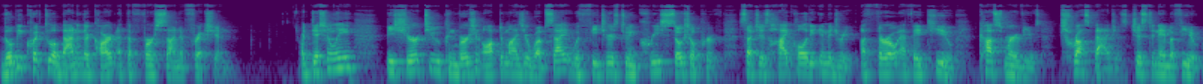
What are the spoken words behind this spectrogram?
they'll be quick to abandon their cart at the first sign of friction. Additionally, be sure to conversion optimize your website with features to increase social proof, such as high quality imagery, a thorough FAQ, customer reviews, trust badges, just to name a few.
